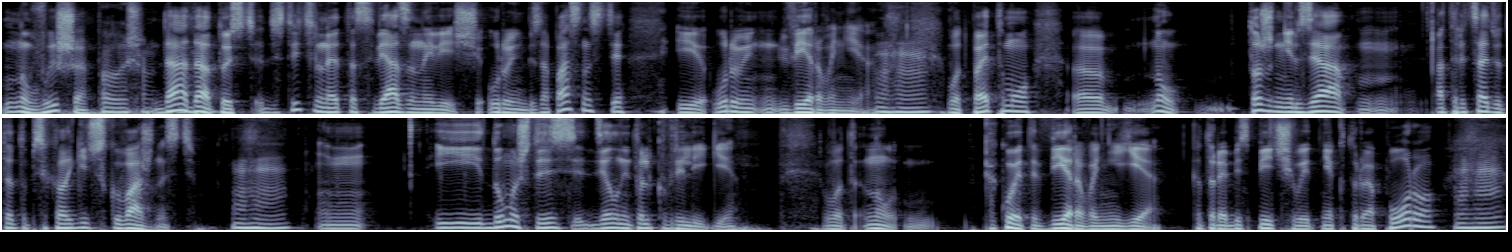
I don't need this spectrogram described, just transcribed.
ну, выше, Повышен. да, да, то есть действительно это связанные вещи. Уровень безопасности и уровень верования. Мгм. Вот поэтому, э, ну, тоже нельзя отрицать вот эту психологическую важность. М, И думаю, что здесь дело не только в религии. Вот, ну, какое-то верование, которое обеспечивает некоторую опору, Мгм.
